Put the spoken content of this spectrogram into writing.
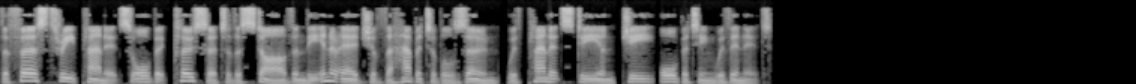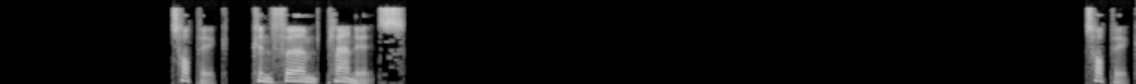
The first three planets orbit closer to the star than the inner edge of the habitable zone, with planets D and G orbiting within it. Confirmed planets Topic:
